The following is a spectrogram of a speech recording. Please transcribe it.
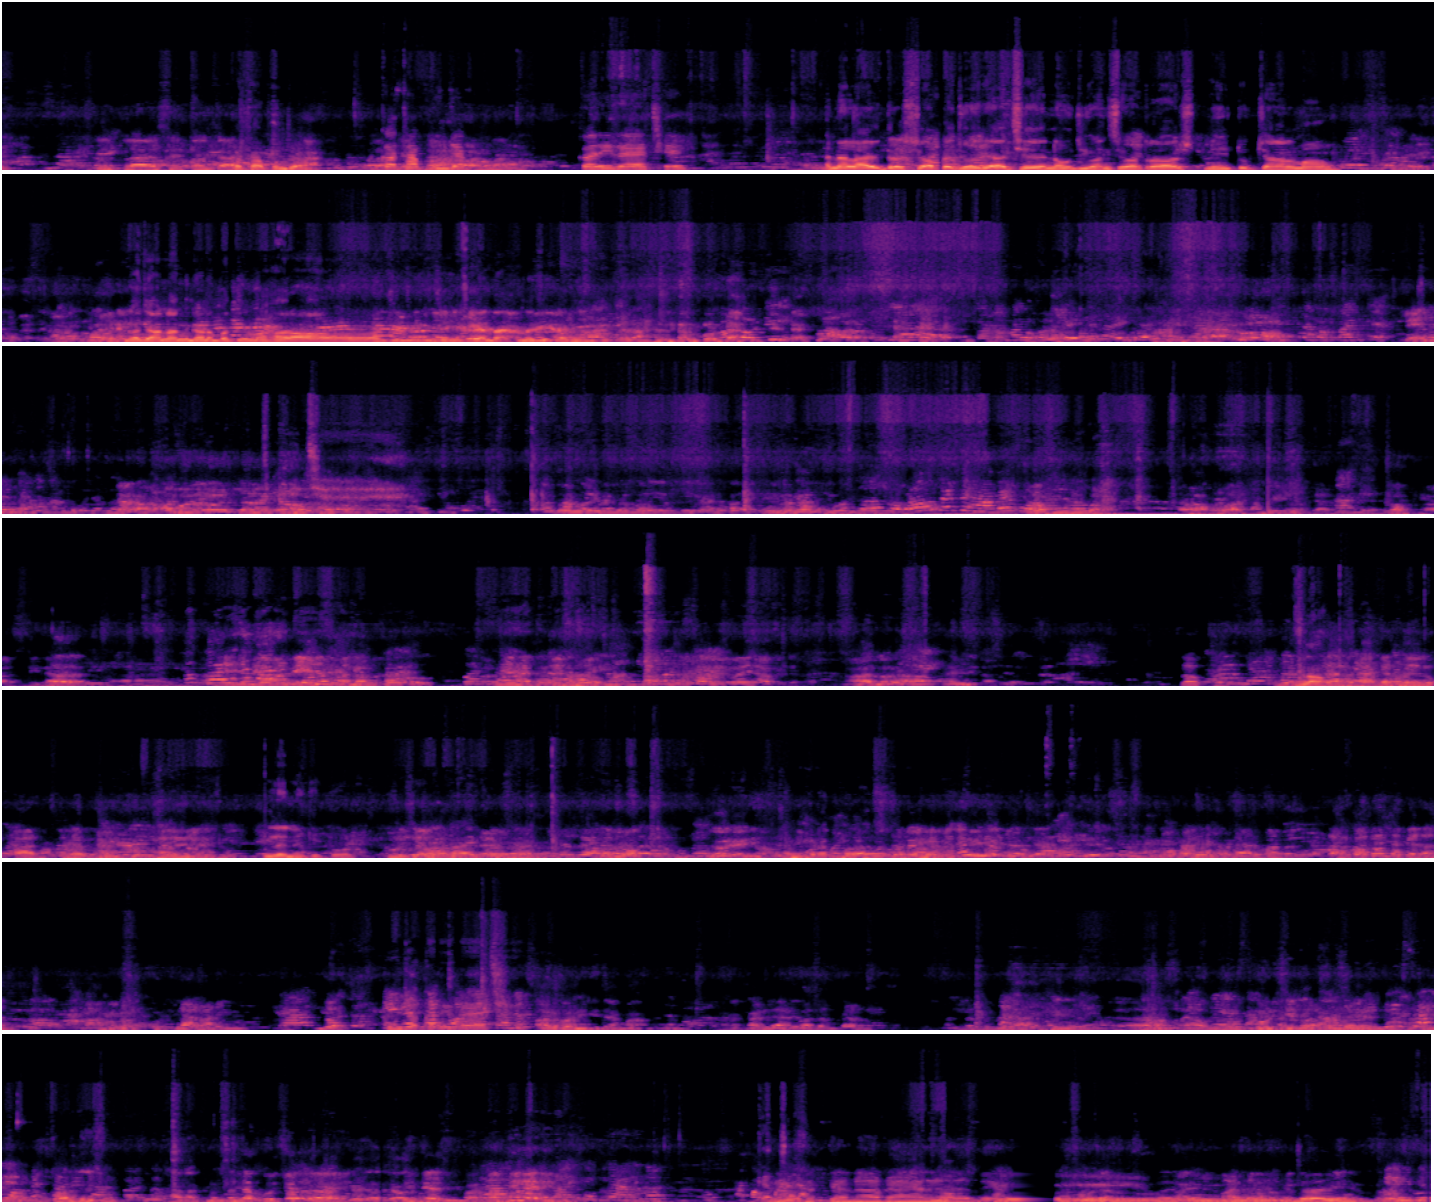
કથા પૂજા કથા પૂજા કરી રહ્યા છે. એના લાઈવ દ્રશ્યો આપણે જોઈ રહ્યા છીએ નવજીવન સેવા ટ્રસ્ટની યુટ્યુબ ચેનલમાં. ગજાનંદ ગણપતિ મહારાજ નજીક આવી. લાવ. લાવ કરેલું પાન અને ફૂલ ચોખા લઈ લેજો. લે નથી કોલ પૂજા કરી રહ્યા છે આથી, અ, આવનું કેન્સલ સત્યનારાયણ દેવ. જય.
